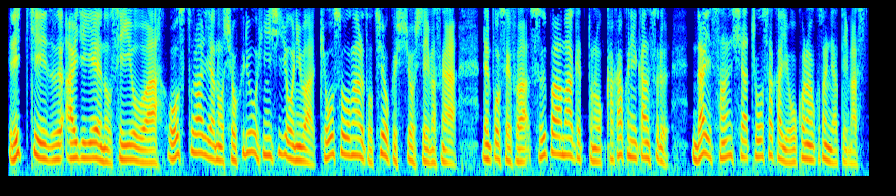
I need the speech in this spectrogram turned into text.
リッチーズ IGA の CEO は、オーストラリアの食料品市場には競争があると強く主張していますが、連邦政府はスーパーマーケットの価格に関する第三者調査会を行うことになっています。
